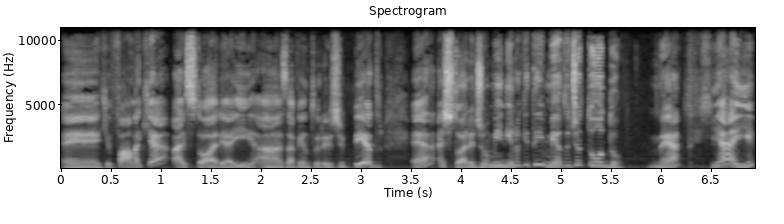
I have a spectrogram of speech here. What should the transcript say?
é, que fala que é a história aí, as aventuras de Pedro, é a história de um menino que tem medo de tudo, né? E aí,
